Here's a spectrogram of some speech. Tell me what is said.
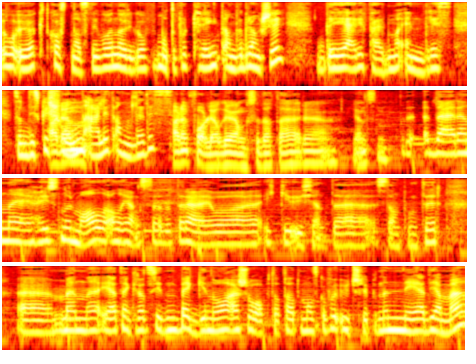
og økt kostnadsnivået i Norge og på en måte fortrengt andre bransjer. Det er i ferd med å endres. Så diskusjonen er, en, er litt annerledes. Er det en farlig allianse dette her, Jensen? Det er en høyst normal allianse. Dette er jo ikke ukjente standpunkter. Men Men jeg tenker at siden begge nå er så opptatt av at man skal få utslippene ned hjemme,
